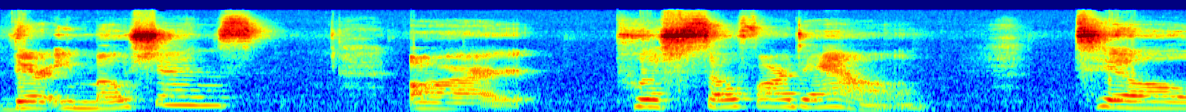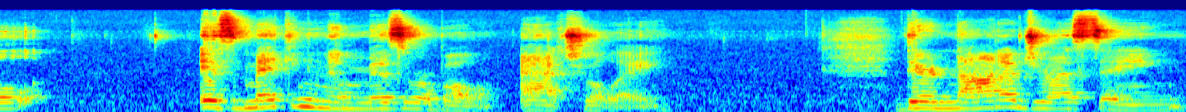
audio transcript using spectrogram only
Their emotions are pushed so far down till it's making them miserable, actually. They're not addressing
